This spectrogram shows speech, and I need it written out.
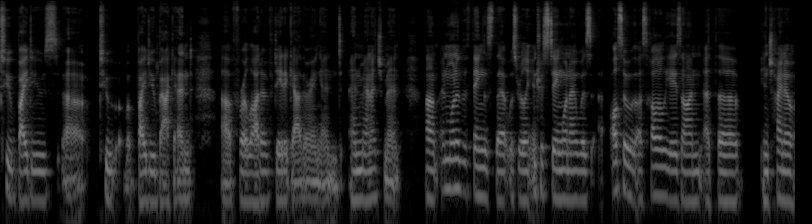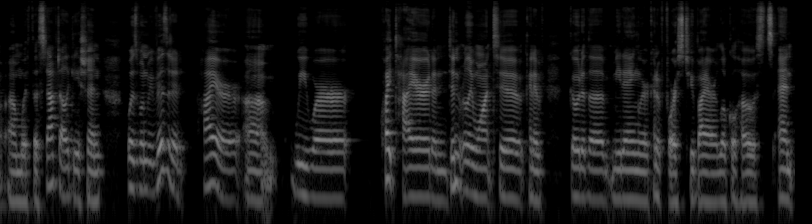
to Baidu's uh, to Baidu backend uh, for a lot of data gathering and and management. Um, and one of the things that was really interesting when I was also a scholar liaison at the in China um, with the staff delegation was when we visited Haier, um, we were quite tired and didn't really want to kind of go to the meeting. We were kind of forced to by our local hosts, and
